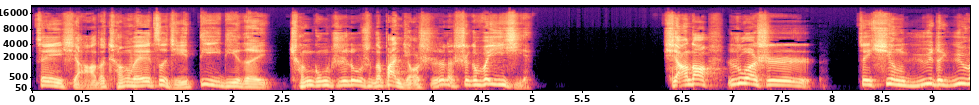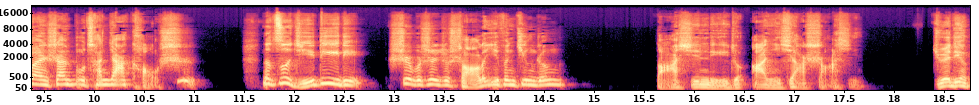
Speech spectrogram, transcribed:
这小子成为自己弟弟的成功之路上的绊脚石了，是个威胁。”想到，若是这姓于的于万山不参加考试，那自己弟弟是不是就少了一份竞争？打心里就暗下杀心，决定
